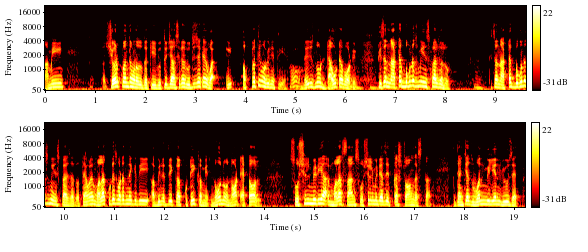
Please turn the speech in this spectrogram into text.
आम्ही शेवटपर्यंत म्हणत होतो की ऋतुजा असं काय ऋतुजा काय वा अप्रतिम अभिनेत्री आहे. There is no doubt about it तिचं नाटक बघूनच मी इन्स्पायर झालो. तिचं नाटक बघूनच मी इन्स्पायर झालो. त्यामुळे मला कुठेच वाटत नाही की ती अभिनेत्री का कुठेही कमी no no not at all social media मला सांग सोशल मीडिया जर इतका स्ट्रॉंग असतात तर त्यांच्यात वन मिलियन व्ह्यूज आहेत.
